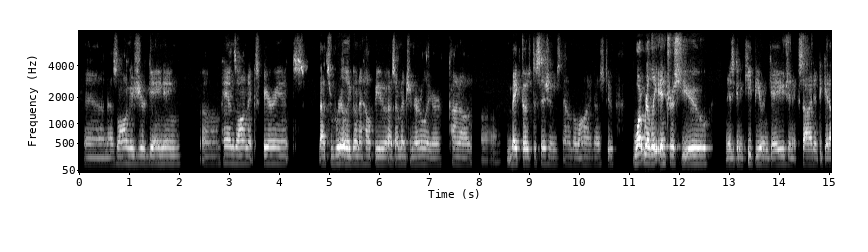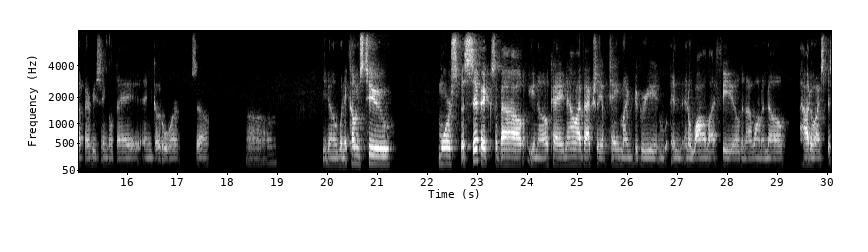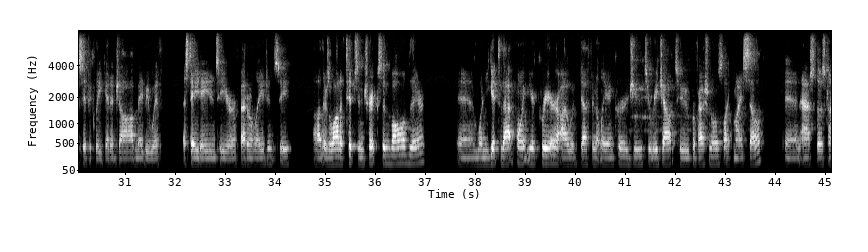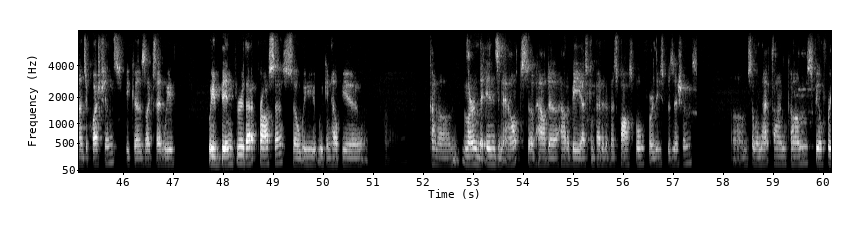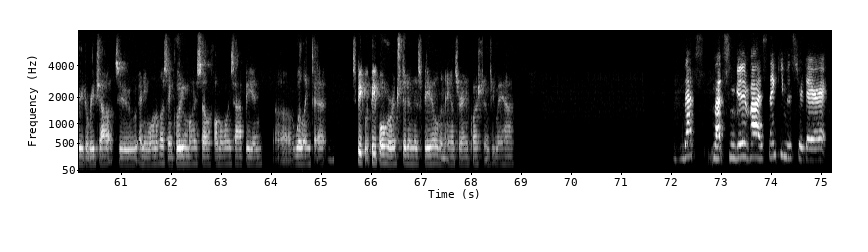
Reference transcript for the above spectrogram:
and as long as you're gaining um, hands on experience, that's really going to help you, as I mentioned earlier, kind of uh, make those decisions down the line as to what really interests you and is going to keep you engaged and excited to get up every single day and go to work. So, um, you know, when it comes to more specifics about, you know, okay, now I've actually obtained my degree in, in, in a wildlife field and I want to know how do I specifically get a job, maybe with a state agency or a federal agency. Uh, there's a lot of tips and tricks involved there. And when you get to that point in your career, I would definitely encourage you to reach out to professionals like myself and ask those kinds of questions because, like I said, we've we've been through that process, so we we can help you uh, kind of learn the ins and outs of how to how to be as competitive as possible for these positions. Um, so when that time comes, feel free to reach out to any one of us, including myself. I'm always happy and uh, willing to speak with people who are interested in this field and answer any questions you may have. That's that's some good advice. Thank you, Mr. Derek.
